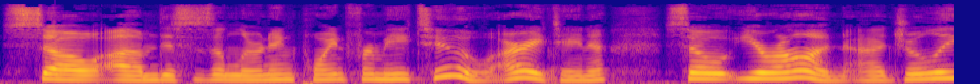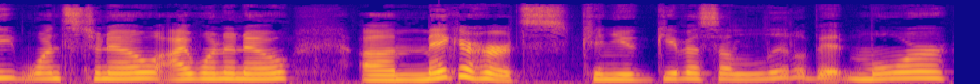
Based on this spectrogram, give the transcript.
So um, this is a learning point for me too. All right, Dana. So you're on. Uh, Julie wants to know. I want to know. Um, megahertz. Can you give us a little bit more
